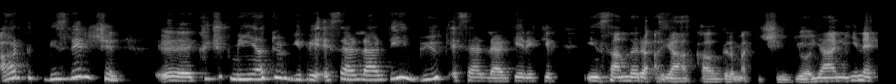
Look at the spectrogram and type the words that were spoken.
artık bizler için e, küçük minyatür gibi eserler değil, büyük eserler gerekir insanları ayağa kaldırmak için diyor. Yani yine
